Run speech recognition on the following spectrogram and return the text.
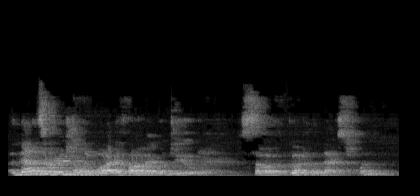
And that's originally what I thought I would do. So go to the next one.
